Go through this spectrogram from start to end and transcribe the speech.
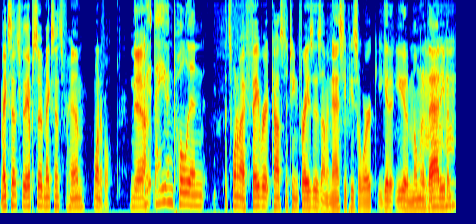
Makes sense for the episode. Makes sense for him. Wonderful. Yeah, they even pull in. It's one of my favorite Constantine phrases. I'm a nasty piece of work. You get it. You get a moment of that. Even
